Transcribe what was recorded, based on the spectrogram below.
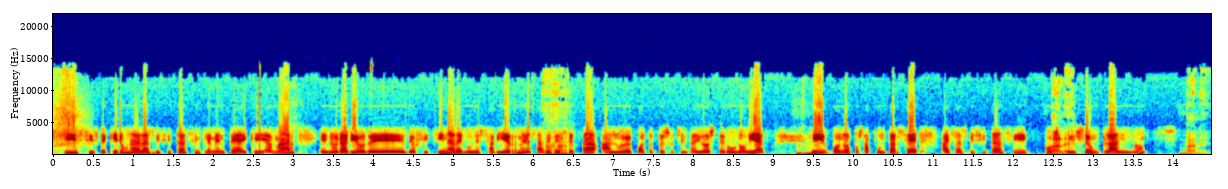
y si se quiere una de las visitas, simplemente hay que llamar en horario de, oficina de lunes a viernes a BDZ al 943-820110 y, bueno, pues apuntarse a esas visitas y construirse un plan, ¿no? Vale.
